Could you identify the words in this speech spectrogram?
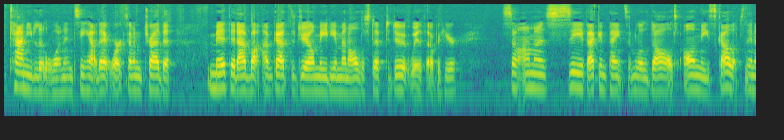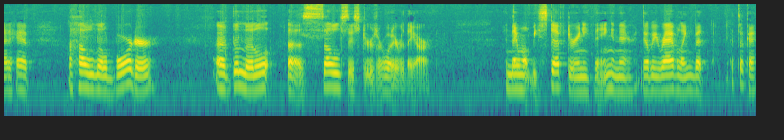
A tiny little one and see how that works. I'm going to try the method. I bought, I've got the gel medium and all the stuff to do it with over here. So I'm going to see if I can paint some little dolls on these scallops. Then I'd have a whole little border of the little uh, soul sisters or whatever they are. And they won't be stuffed or anything, and they'll be raveling, but that's okay.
